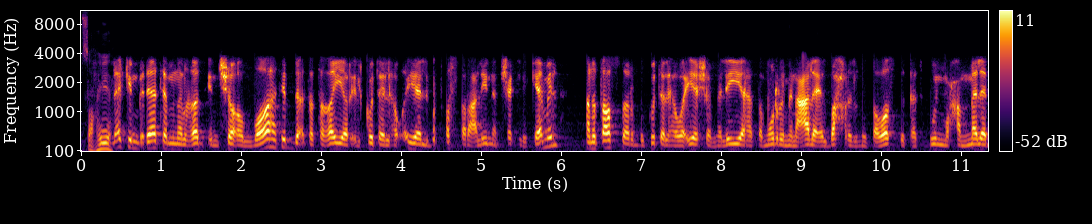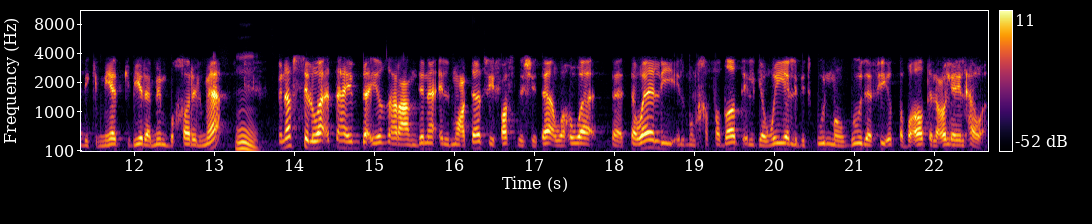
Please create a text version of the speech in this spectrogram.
صحيح. لكن بداية من الغد إن شاء الله هتبدأ تتغير الكتل الهوائية اللي بتأثر علينا بشكل كامل. هنتأثر بكتل هوائية شمالية هتمر من على البحر المتوسط هتكون محملة بكميات كبيرة من بخار الماء. امم في نفس الوقت هيبدأ يظهر عندنا المعتاد في فصل الشتاء وهو توالي المنخفضات الجوية اللي بتكون موجودة في الطبقات العليا للهواء.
